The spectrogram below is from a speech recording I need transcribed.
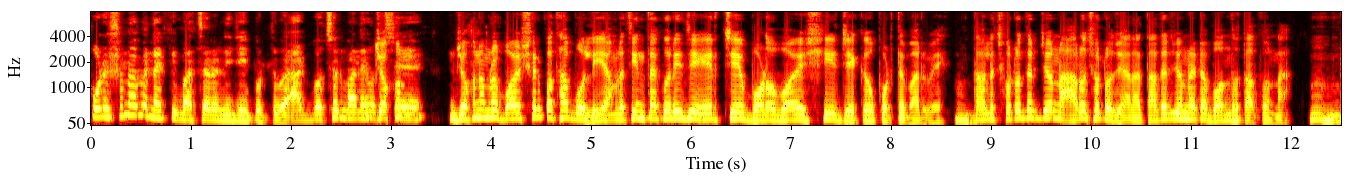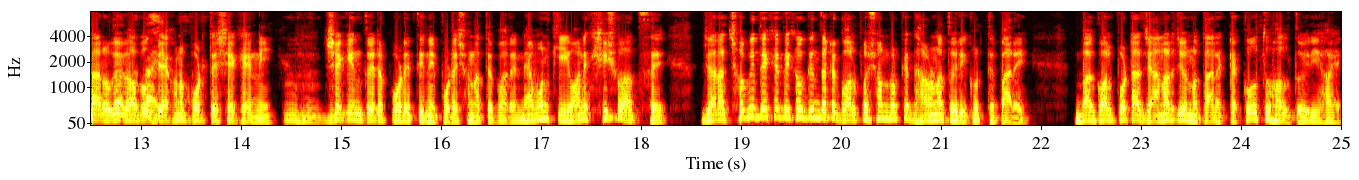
পড়ে শোনাবে নাকি বাচ্চারা নিজেই পড়তে পারে আট বছর মানে হচ্ছে যখন যখন আমরা বয়সের কথা বলি আমরা চিন্তা করি যে এর চেয়ে বড় বয়সী যে কেউ পড়তে পারবে। তাহলে ছোটদের জন্য আরও ছোট যারা তাদের জন্য এটা বন্ধ তা তো না। তার অভিভাবক যে এখনও পড়তে শেখেনি সে কিন্তু এটা পড়ে তিনি পড়ে শোনাতে পারেন। এমনকি অনেক শিশু আছে যারা ছবি দেখে দেখেও কিন্তু একটা গল্প সম্পর্কে ধারণা তৈরি করতে পারে। বা গল্পটা জানার জন্য তার একটা কৌতূহল তৈরি হয়।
